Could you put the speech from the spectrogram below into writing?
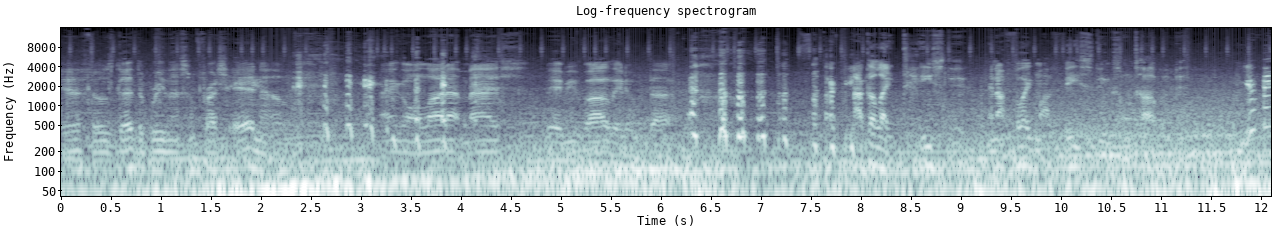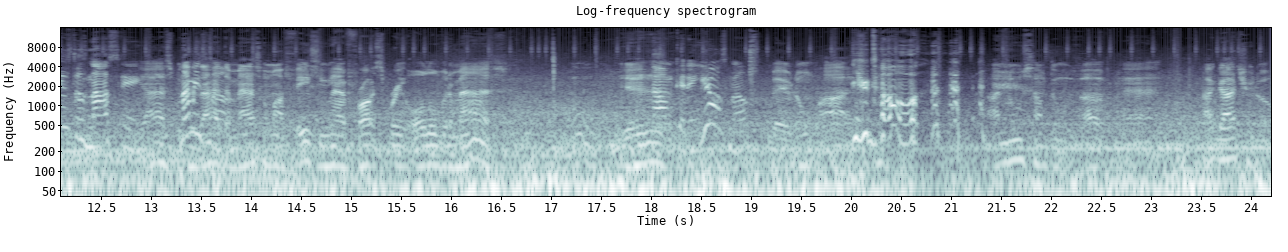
Yeah, it feels good to breathe in some fresh air now. I ain't gonna lie, that mask, baby, violated with that. Sorry. I could like taste it, and I feel like my face stinks on top of it. Your face does not stink. Yes, because Let me I had the mask on my face, and you had frost spray all over the mask. Ooh. Yeah. No, I'm kidding. You don't smell. Babe, don't lie. You don't. I knew something was up, man. I got you though.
